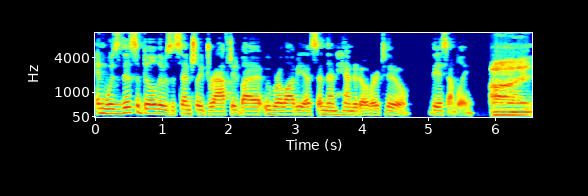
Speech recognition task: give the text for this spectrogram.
And was this a bill that was essentially drafted by Uber lobbyists and then handed over to the assembly? Uh,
